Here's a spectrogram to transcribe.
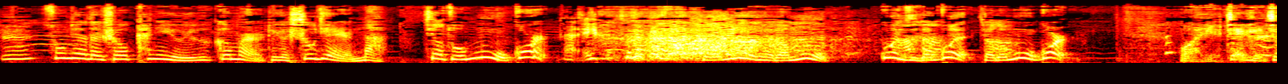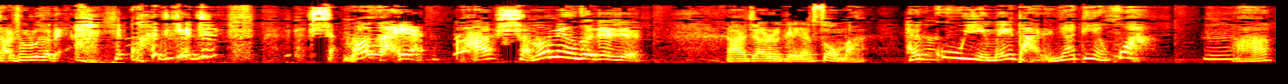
嗯。送件的时候，看见有一个哥们儿，这个收件人呐，叫做木棍儿。哎呀。木头的木，棍子的棍，叫做木棍儿。我去，这给教授乐的，哎，我天，这什么玩意儿啊？什么名字这是？然后教授给人送嘛，还故意没打人家电话，嗯啊，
